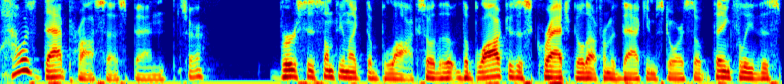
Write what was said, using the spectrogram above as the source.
How has that process been? Sure. Versus something like the block. So the the block is a scratch built out from a vacuum store. So thankfully, this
